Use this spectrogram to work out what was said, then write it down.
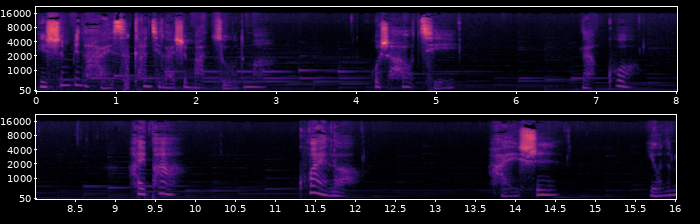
你身边的孩子看起来是满足的吗？或是好奇、难过、害怕、快乐，还是？有那么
